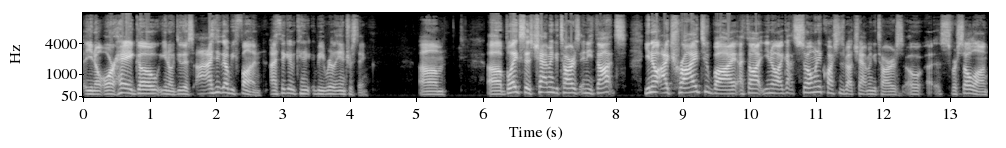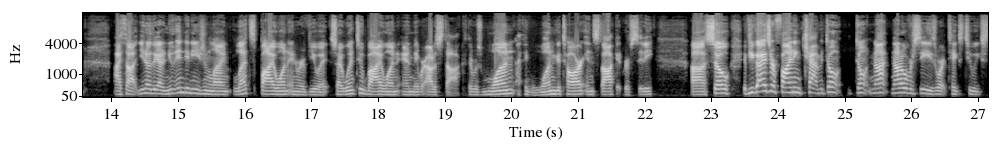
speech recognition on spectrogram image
you know or hey go you know do this i think that'll be fun. I think it can be really interesting. Um uh, Blake says, Chapman guitars, any thoughts? You know, I tried to buy, I thought, you know, I got so many questions about Chapman guitars oh, uh, for so long. I thought, you know, they got a new Indonesian line. Let's buy one and review it. So I went to buy one and they were out of stock. There was one, I think, one guitar in stock at Riff City. Uh, so if you guys are finding Chapman, don't don't not not overseas where it takes two weeks,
